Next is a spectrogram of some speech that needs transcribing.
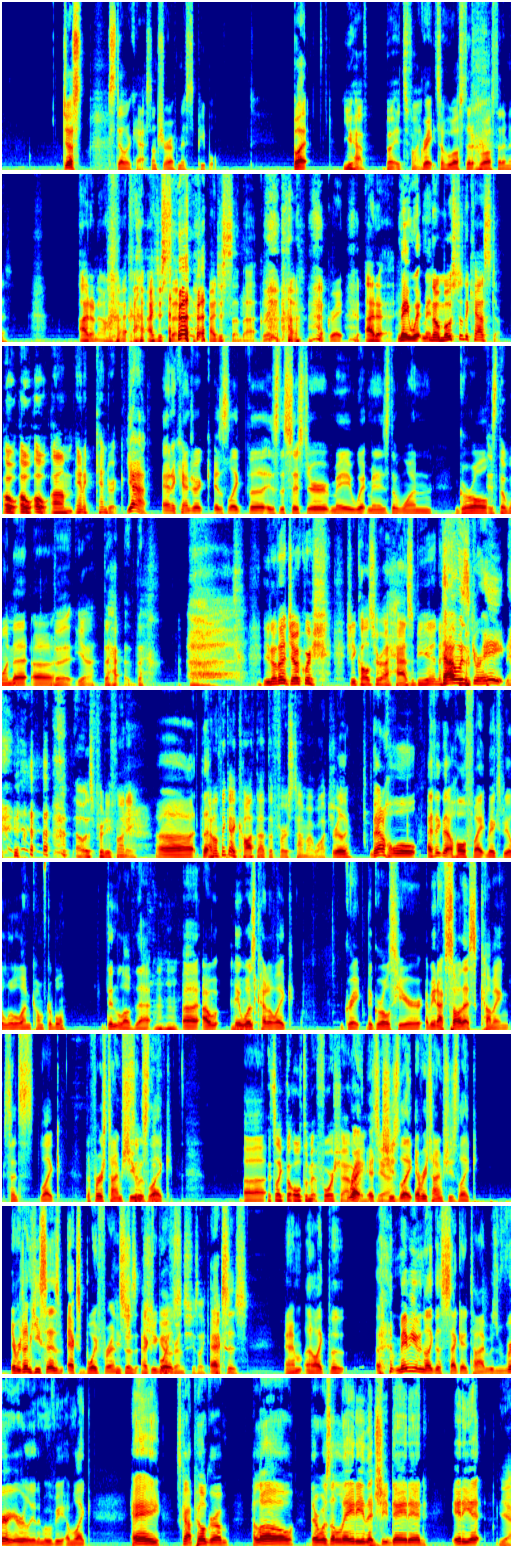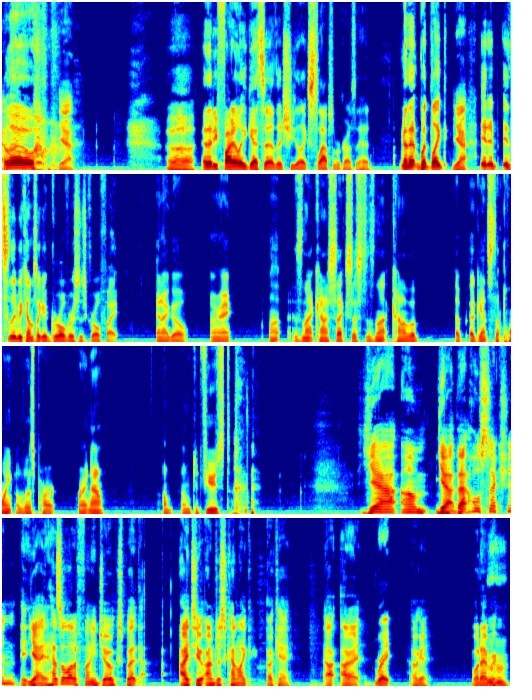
just stellar cast. I'm sure I've missed people, but You have, but it's fine. great. So who else did who else did I miss? I don't know. I, I just said it. I just said that. Great. Great. I don't- Mae Whitman. no, most of the cast. Oh, oh, oh. Um, Anna Kendrick. Yeah, Anna Kendrick is like the is the sister. Mae Whitman is the one girl is the one that uh the yeah the ha- the. you know that joke where she, she calls her a has-been? that was great. that was pretty funny. Uh, I don't think I caught that the first time I watched. it. really that whole I think that whole fight makes me a little uncomfortable. Didn't love that. Mm-hmm. Uh, I w- it was kind of like great. The girls here. I mean, I saw this coming since like the first time she Since was the- like, uh, It's like the ultimate foreshadowing. right. It's yeah. she's like every time she's like, every time he says ex boyfriends, he says ex-boyfriends. She's like exes. And I'm and like the maybe even like the second time. It was very early in the movie. I'm like, "Hey, Scott Pilgrim. Hello. There was a lady that she dated. Idiot. Yeah. Hello." Yeah. Uh, and then he finally gets it that she like slaps him across the head. And then but like Yeah. it, it instantly becomes like a girl versus girl fight. And I go, "All right. Well, isn't that kind of sexist? Isn't that kind of the against the point of this part right now?" I'm I'm confused. Yeah, um yeah, that whole section, it, yeah, it has a lot of funny jokes, but I too I'm just kind of like, okay. Uh, all right. right. Okay. Whatever. Mhm.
